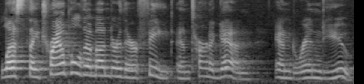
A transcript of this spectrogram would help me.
lest they trample them under their feet and turn again and rend you.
